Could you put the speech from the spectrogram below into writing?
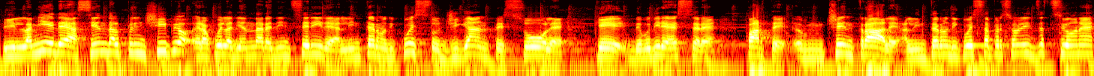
La mia idea sin dal principio era quella di andare ad inserire all'interno di questo gigante sole che devo dire essere parte um, centrale all'interno di questa personalizzazione,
